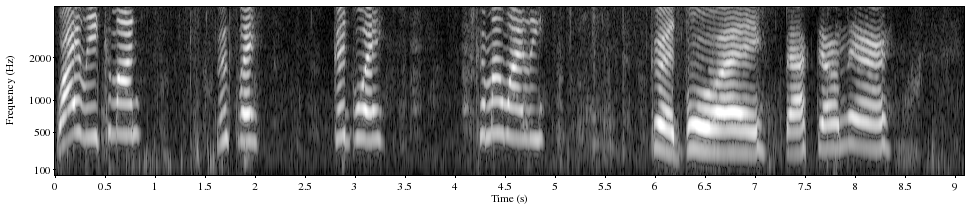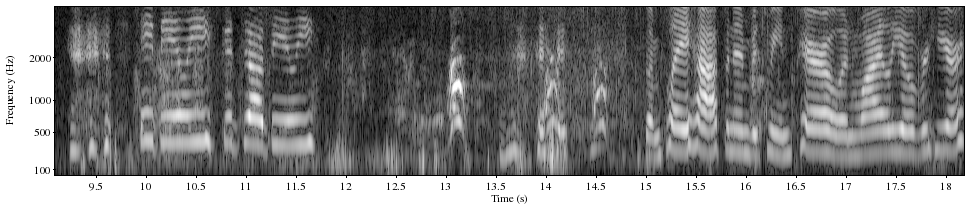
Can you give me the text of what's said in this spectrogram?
Wiley, come on. This way. Good boy. Come on, Wiley. Good boy. Back down there. hey, Bailey. Good job, Bailey. Some play happening between Pero and Wiley over here.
